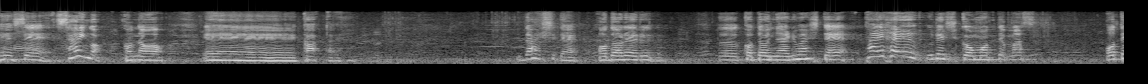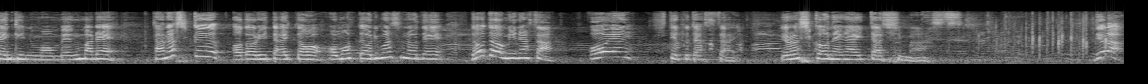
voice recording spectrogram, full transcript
平成最後この、えー、か大師で踊れることになりまして大変嬉しく思ってます。お天気にも恵まれ楽しく踊りたいと思っておりますのでどうぞ皆さん応援してください。よろしくお願いいたします。では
